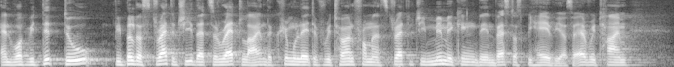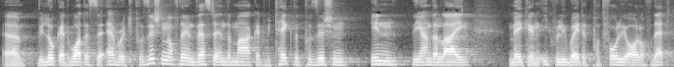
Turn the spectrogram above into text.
and what we did do, we built a strategy that's a red line, the cumulative return from a strategy mimicking the investor's behavior. So every time uh, we look at what is the average position of the investor in the market, we take the position in the underlying, make an equally weighted portfolio out of that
